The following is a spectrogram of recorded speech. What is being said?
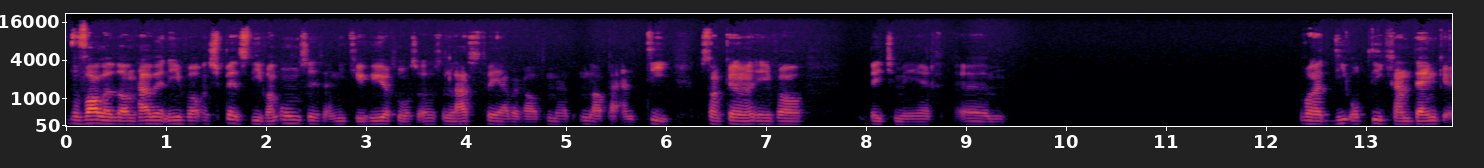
bevallen, dan hebben we in ieder geval een spits die van ons is en niet gehuurd zoals we de laatste twee hebben gehad met Mlappa en T. Dus dan kunnen we in ieder geval een beetje meer vanuit die optiek gaan denken.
